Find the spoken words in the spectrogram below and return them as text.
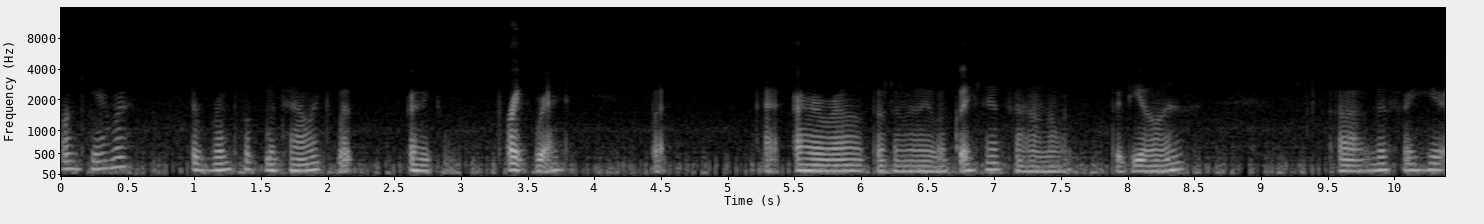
on camera, the rims look metallic, but like bright red. But at IRL, it doesn't really look like that, so I don't know what the deal is. Uh, this right here,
